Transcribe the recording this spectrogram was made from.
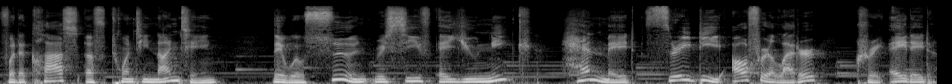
for the class of 2019, they will soon receive a unique handmade 3D offer letter created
